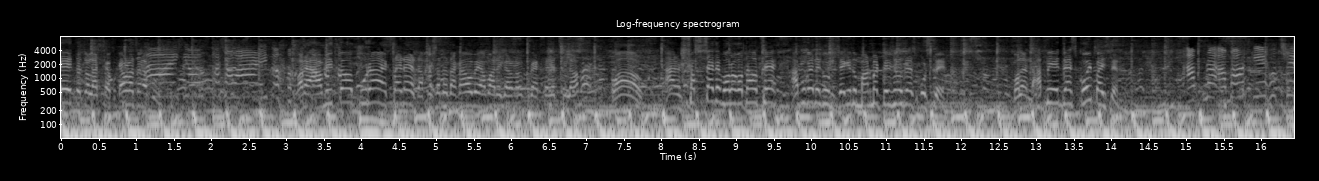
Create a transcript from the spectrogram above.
এই তো চলে আসছে আপু কেমন আছেন আপু? মানে আমি তো পুরো এক্সাইটেড আপনার সাথে দেখা হবে আমার এই কারণে এক্সাইটেড ছিলাম। ওয়াও আর সবচাইতে বড় কথা হচ্ছে আপুকে দেখুন সে কিন্তু মারমার ট্রেডিশনাল ড্রেস পরছে। বলেন আপনি এই ড্রেস কই পাইছেন? আপনার আমাকে হচ্ছে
